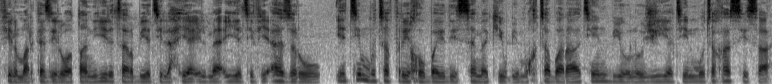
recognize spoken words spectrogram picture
في المركز الوطني لتربية الأحياء المائية في آزرو يتم تفريخ بيض السمك بمختبرات بيولوجية متخصصة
